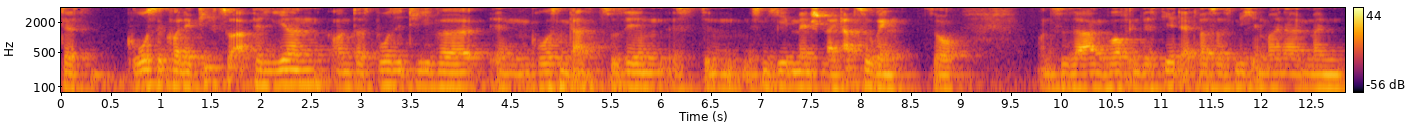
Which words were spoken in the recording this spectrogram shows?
das große Kollektiv zu appellieren und das Positive im großen Ganzen zu sehen, ist, ist nicht jedem Menschen leicht abzuringen. So. Und zu sagen, worauf investiert etwas, was mich in, meiner, in meinem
